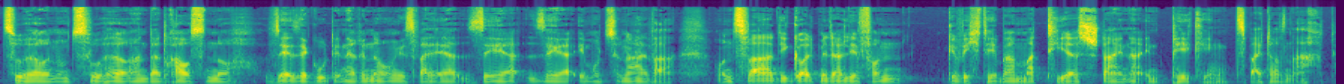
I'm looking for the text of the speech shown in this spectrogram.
Zuhörerinnen und Zuhörern da draußen noch sehr, sehr gut in Erinnerung ist, weil er sehr, sehr emotional war. Und zwar die Goldmedaille von Gewichtheber Matthias Steiner in Peking 2008.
